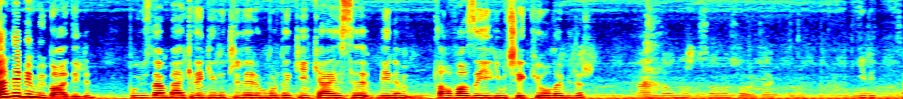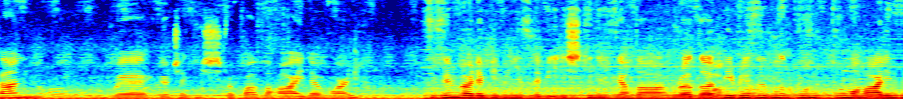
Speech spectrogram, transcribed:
Ben de bir mübadilim. Bu yüzden belki de Giritlilerin buradaki hikayesi benim daha fazla ilgimi çekiyor olabilir. Ben de onu sana soracaktım. Girit'ten buraya göç etmiş çok fazla aile var. Sizin böyle birbirinizle bir ilişkiniz ya da burada birbirinizi bul- bulma haliniz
